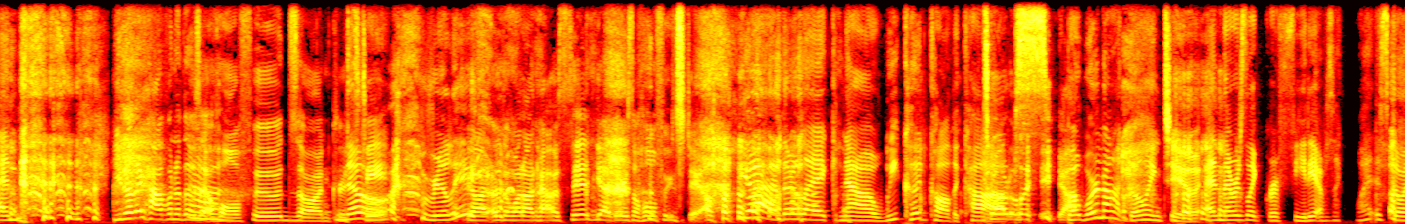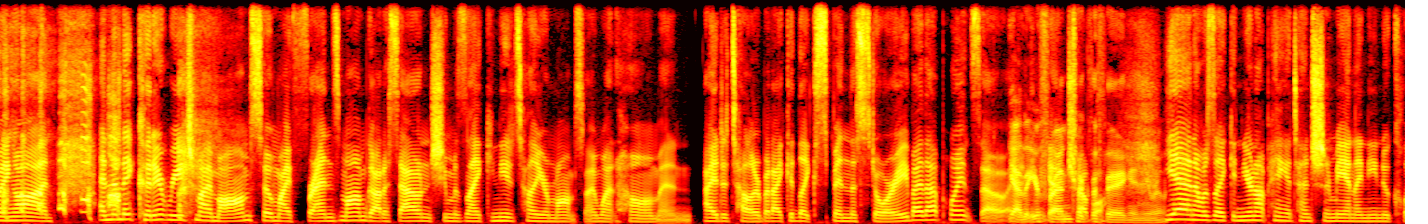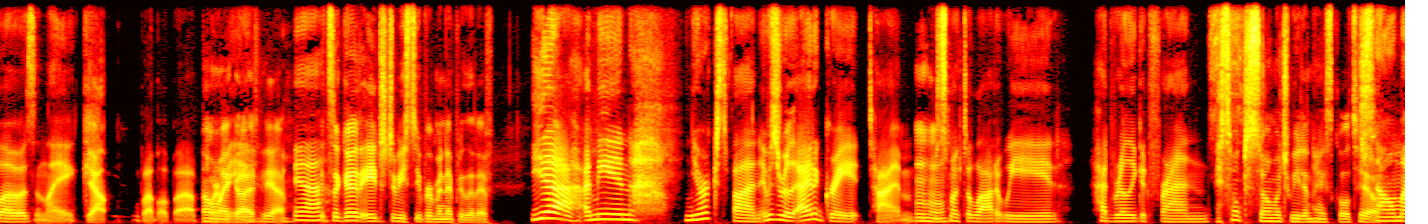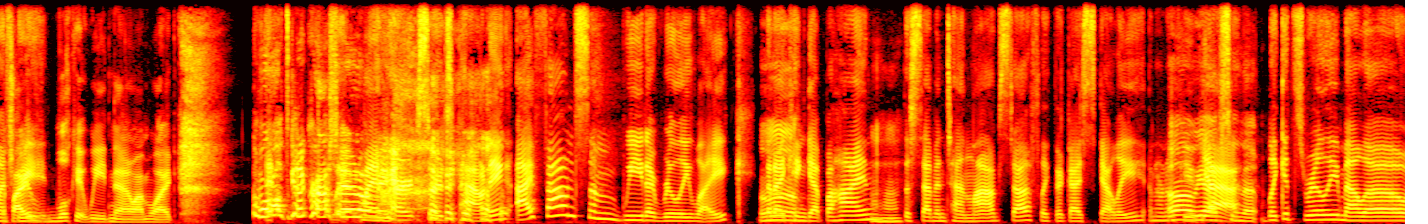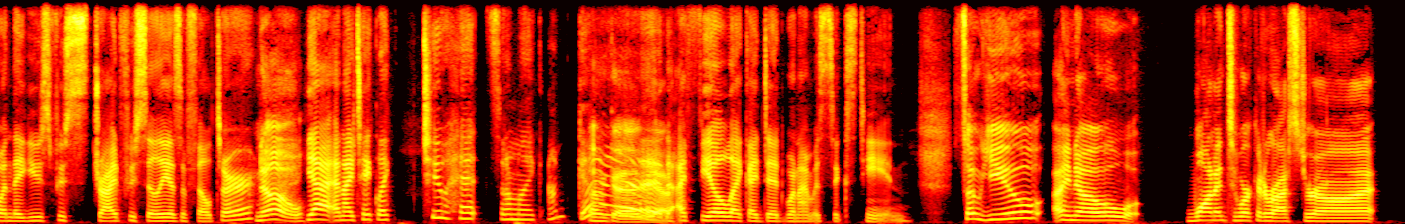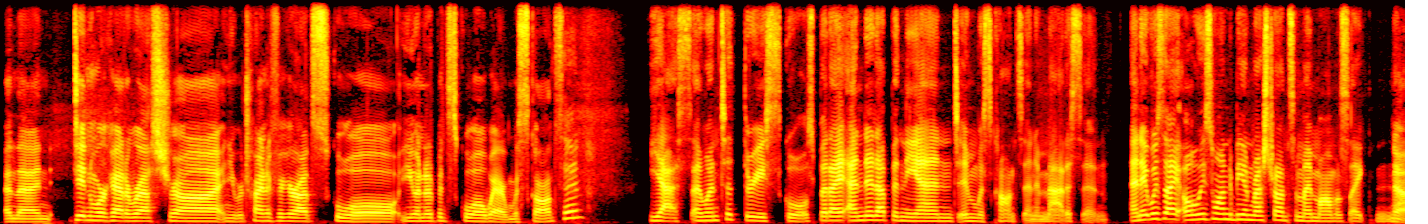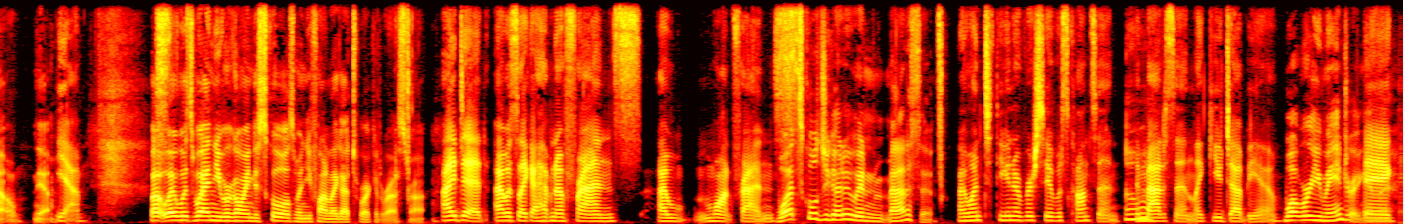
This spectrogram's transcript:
and You know they have one of those at uh, Whole Foods on Christie. no, really? Yeah, or the one on Houston. Yeah, there's a Whole Foods jail. yeah, they're like, now we could call the cops, Totally, yeah. but we're not going to. And there was like graffiti. I was like, what is going on? And then they couldn't reach my mom, so my friend's mom got us out, and she was like, you need to tell your mom. So I went home and I had to tell her, but I could like spin the story by that point. So yeah, that your even get in friend took the thing and you were like, Yeah, and I was like, and you're not paying attention to me, and I need new clothes, and like, Yeah. Blah blah blah. Oh my me. god, yeah. Yeah. It's a good age to be super manipulative. Yeah, I mean, New York's fun. It was really. I had a great time. I Mhm. smoked a lot of weed. Had really good friends. I smoked so much weed in high school too. So much if I look at weed now, I'm like, the world's gonna crash in on My me. heart starts pounding. I found some weed I really like that I can get behind. Mhm. The 710 Lab stuff, like the guy Skelly. I don't know Oh if you yeah, I've seen that. Like it's really mellow and they use fus- dried fusilli as a filter. No. Yeah, and I take like two hits and I'm like, I'm good. I'm good, yeah. I feel like I did when I was 16. So you, I know, wanted to work at a restaurant and then didn't work at a restaurant and you were trying to figure out school. You ended up in school where? In Wisconsin? Yes, I went to three schools, but I ended up in the end in Wisconsin in Madison. And it was I always wanted to be in restaurants and my mom was like, "No." Yeah. Yeah. But it was when you were going to schools when you finally got to work at a restaurant. I did. I was like, I have no friends. I want friends. What school did you go to in Madison? I went to the University of Wisconsin Oh. in Madison, like UW. What were you majoring Big. in?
